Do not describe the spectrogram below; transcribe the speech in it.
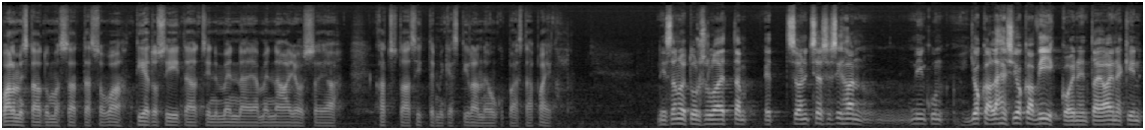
valmistautumassa. Tässä on vaan tieto siitä, että sinne mennään ja mennään ajoissa ja katsotaan sitten, mikä tilanne on, kun päästään paikalle. Niin sanoi Ursula, että, että se on itse asiassa ihan niin kuin joka, lähes joka viikkoinen tai ainakin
